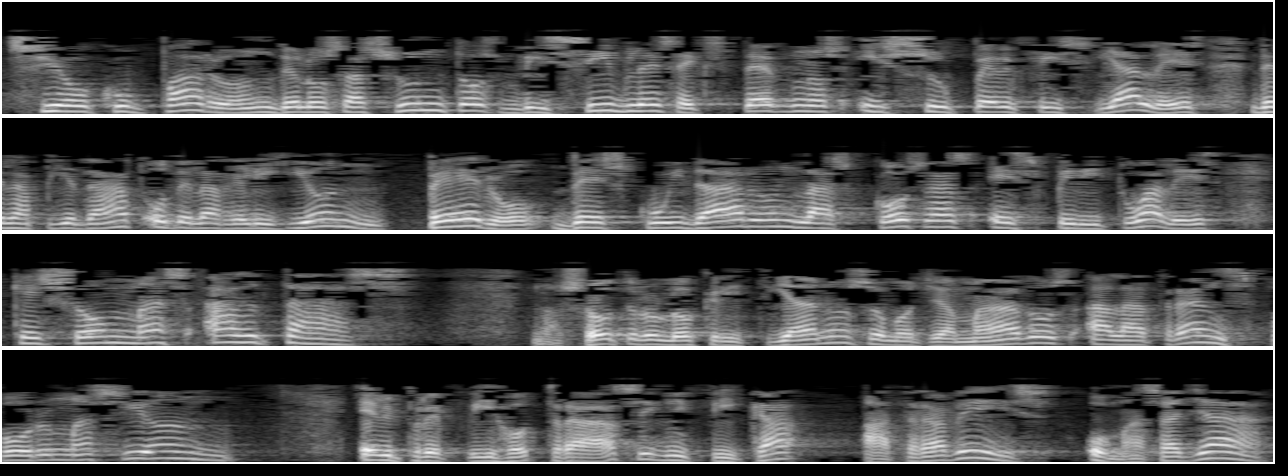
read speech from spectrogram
se ocuparon de los asuntos visibles, externos y superficiales de la piedad o de la religión, pero descuidaron las cosas espirituales que son más altas. Nosotros los cristianos somos llamados a la transformación. El prefijo tras significa a través o más allá.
